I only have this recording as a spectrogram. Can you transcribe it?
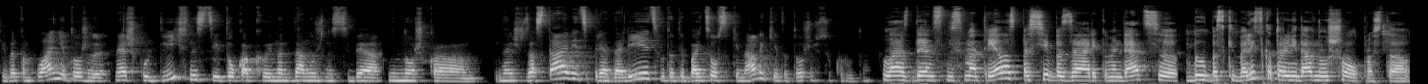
В этом плане тоже, знаешь, культ личности и то, как иногда нужно себя немножко, знаешь, заставить, преодолеть. Вот эти бойцовские навыки, это тоже все круто. Last Dance не смотрела. Спасибо за рекомендацию. Был баскетболист, который недавно ушел просто,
